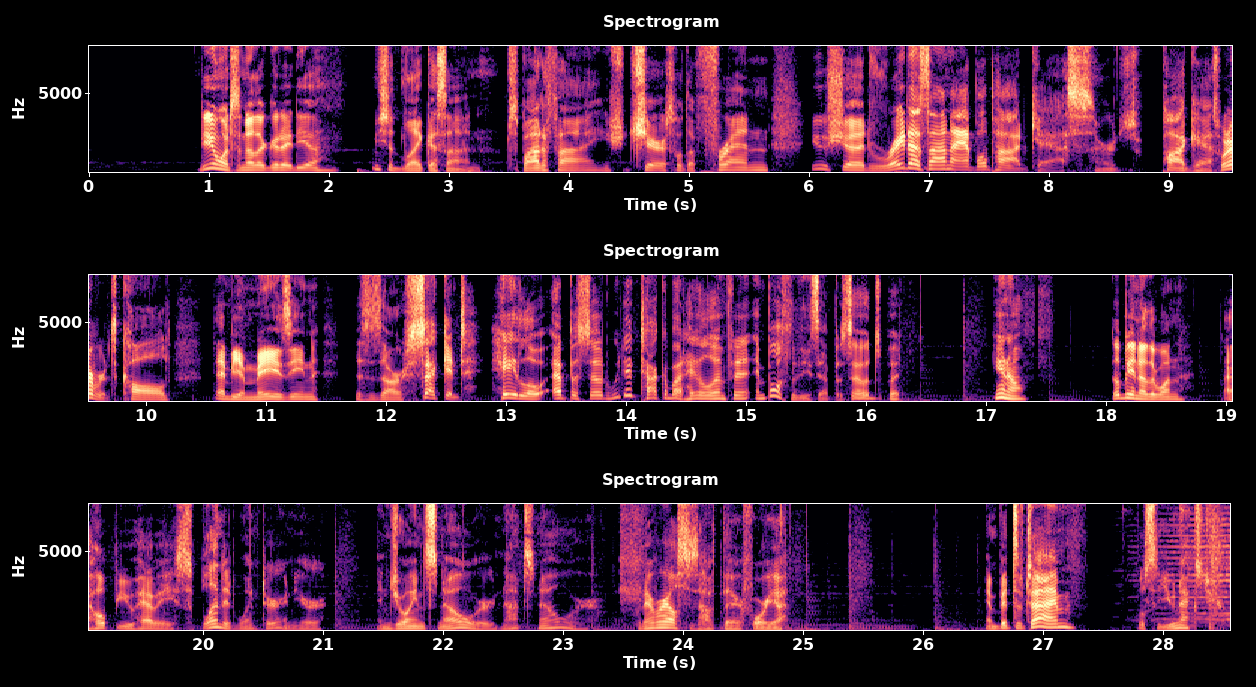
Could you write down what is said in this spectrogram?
Do you know what's another good idea? You should like us on Spotify. You should share us with a friend. You should rate us on Apple Podcasts or just podcast, whatever it's called. That'd be amazing. This is our second Halo episode. We did talk about Halo Infinite in both of these episodes, but you know, there'll be another one. I hope you have a splendid winter and you're enjoying snow or not snow or whatever else is out there for you. And bits of time, we'll see you next year.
